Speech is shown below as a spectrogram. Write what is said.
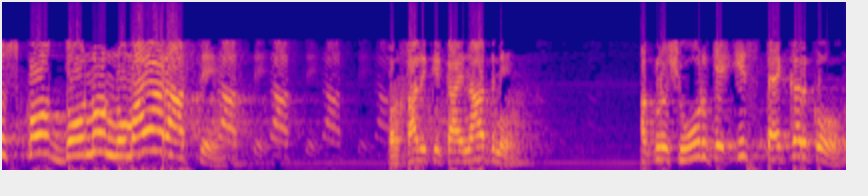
اس کو دونوں نمایاں راستے۔ اور خالق کائنات نے عقل و شعور کے اس پیکر کو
